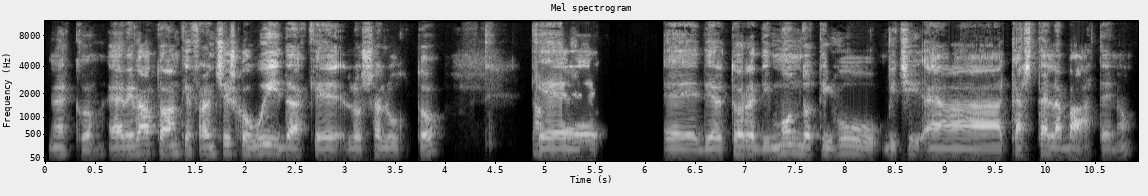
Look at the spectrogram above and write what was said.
Ecco, è arrivato anche Francesco Guida, che lo saluto, che è, è direttore di Mondo TV a Castellabate, no?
